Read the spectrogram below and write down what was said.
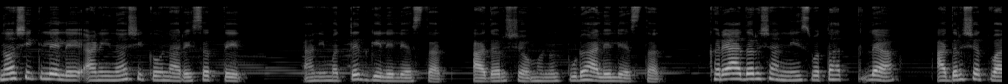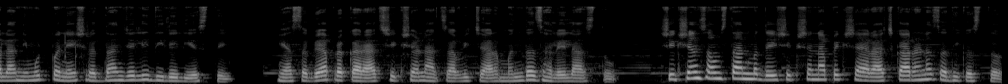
न शिकलेले आणि न शिकवणारे सत्तेत आणि मत्तेत गेलेले असतात. आदर्श म्हणून पुढं आलेले असतात. खऱ्या आदर्शांनी स्वतःतल्या आदर्शत्वाला निमूटपणे श्रद्धांजली दिलेली असते. या सगळ्या प्रकारात शिक्षणाचा विचार मंद झालेला असतो. शिक्षण संस्थांमध्ये शिक्षणापेक्षा राजकारणच अधिक असतं.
